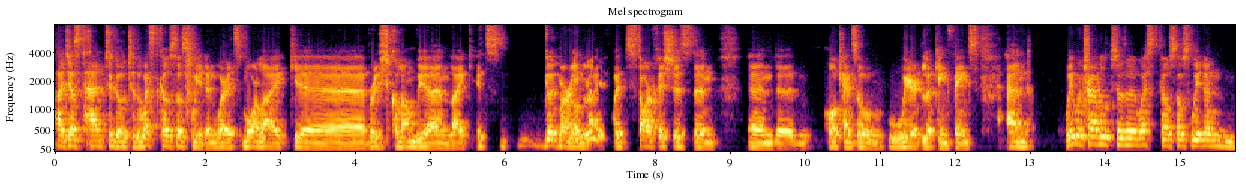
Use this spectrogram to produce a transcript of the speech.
I just had to go to the west coast of Sweden, where it's more like uh, British Columbia and like it's good marine oh, really? life with starfishes and and um, all kinds of weird looking things. And we would travel to the west coast of Sweden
